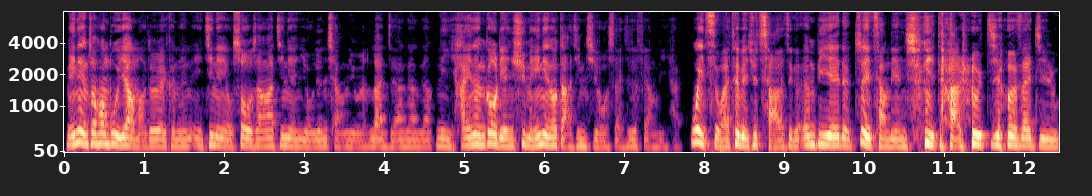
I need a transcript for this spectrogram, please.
每一年状况不一样嘛，对不对？可能你今年有受伤啊，今年有人强有人烂，怎样怎样怎样，你还能够连续每一年都打进季后赛，这是非常厉害。为此，我还特别去查了这个 NBA 的最长连续打入季后赛记录，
